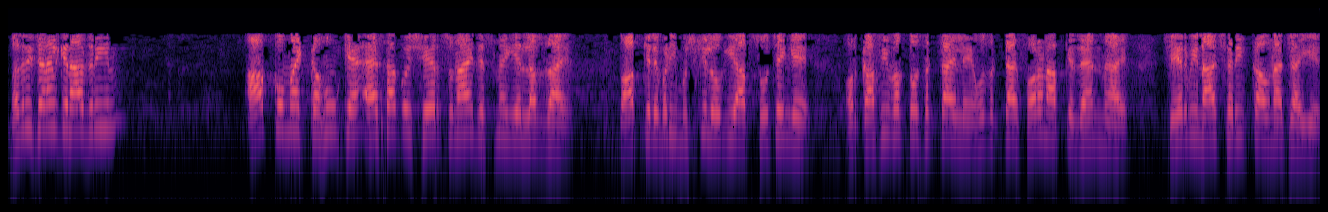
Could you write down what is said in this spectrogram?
مدری چینل کے ناظرین آپ کو میں کہوں کہ ایسا کوئی شعر سنائے جس میں یہ لفظ آئے۔ تو آپ کے لیے بڑی مشکل ہوگی آپ سوچیں گے اور کافی وقت ہو سکتا ہے لیں ہو سکتا ہے فوراً آپ کے ذہن میں آئے۔ شعر بھی ناز شریف کا ہونا چاہیے۔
